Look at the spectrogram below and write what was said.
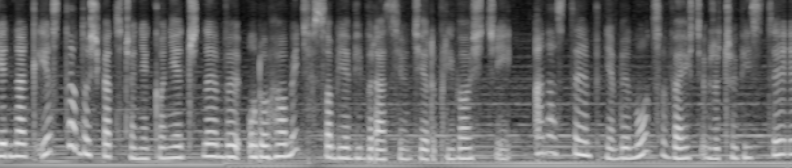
Jednak jest to doświadczenie konieczne, by uruchomić w sobie wibrację cierpliwości, a następnie by móc wejść w rzeczywisty,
